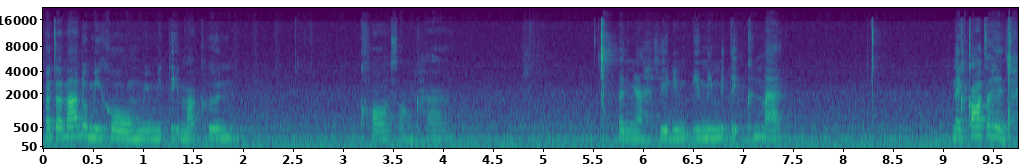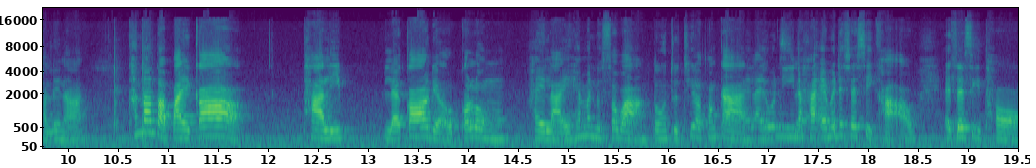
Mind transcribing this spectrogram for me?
มันจะน่าดูมีโครงมีมิติมากขึ้น คอสองข้างเป็นไงอยู่ดีมีมิติขึ้นไหมในกล้องจะเห็นชัดเลยนะ ขั้นตอนต่อไปก็ทาลิปแล้วก็เดี๋ยวก็ลง ไฮไลท์ให้มันดูสว่างตรงจุดที่เราต้องการไฮไลท์วันนี้นะคะแอมไม่ได้ใช้สีขาวแอมใช้สีทอง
